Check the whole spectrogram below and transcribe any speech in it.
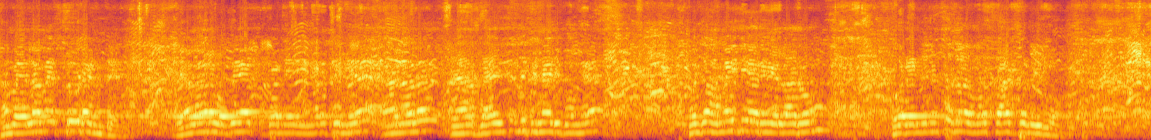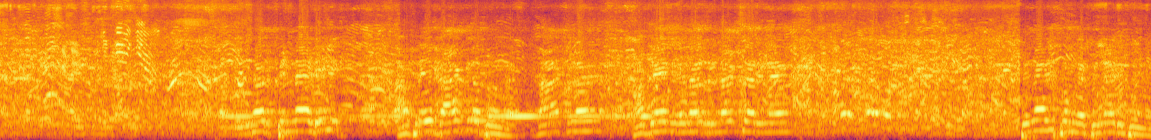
நம்ம எல்லாமே ஸ்டூடெண்ட் எல்லாரும் உபயோக பண்ணி நடத்துங்க. அதனால தயவு செஞ்சு பின்னாடி போங்க. கொஞ்சம் அமைதியா இருங்க எல்லாரும். ஒரு ரெண்டு நிமிஷம் ஸ்டார்ட் பண்ணிடுவோம். சார் பின்னாடி அப்படியே பேக்ல போங்க. பேக்ல அப்படியே எல்லாரும் ரிலாக்ஸா இருங்க. பின்னாடி போங்க பின்னாடி போங்க.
